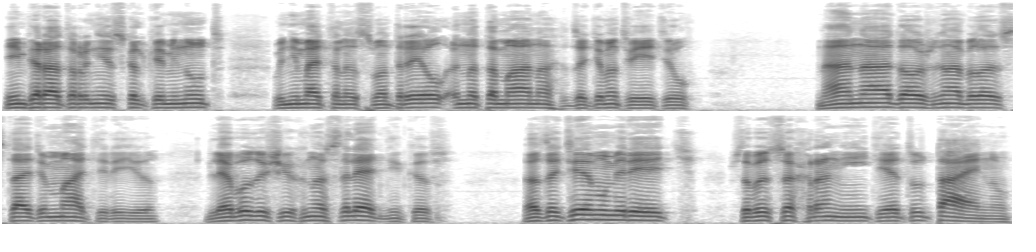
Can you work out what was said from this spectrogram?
Император несколько минут внимательно смотрел на Тамана, затем ответил. Она должна была стать матерью для будущих наследников, а затем умереть, чтобы сохранить эту тайну.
